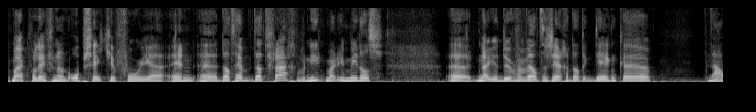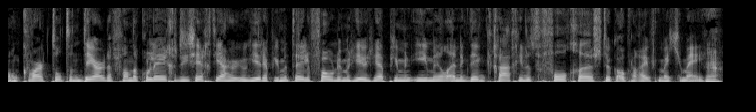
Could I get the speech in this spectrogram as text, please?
maak wel even een opzetje voor je. En dat, heb, dat vragen we niet, maar inmiddels, nou, je durft wel te zeggen dat ik denk nou, een kwart tot een derde van de collega's die zegt: Ja, hier heb je mijn telefoonnummer, hier heb je mijn e-mail. En ik denk graag in het vervolgstuk ook nog even met je mee. Ja,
